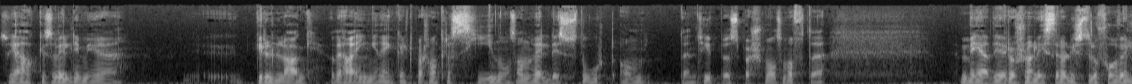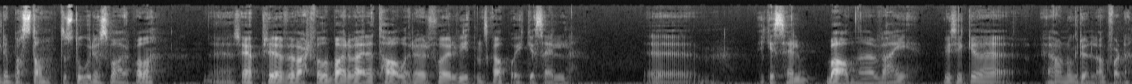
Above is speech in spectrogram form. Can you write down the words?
så jeg har ikke så veldig mye eh, grunnlag, og det har ingen enkeltperson til å si noe sånn veldig stort om den type spørsmål som ofte medier og journalister har lyst til å få veldig bastante, store svar på. Da. Eh, Så jeg prøver i hvert fall å bare være talerør for vitenskap, og ikke selv, eh, ikke selv bane vei hvis ikke det, jeg har noe grunnlag for det.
